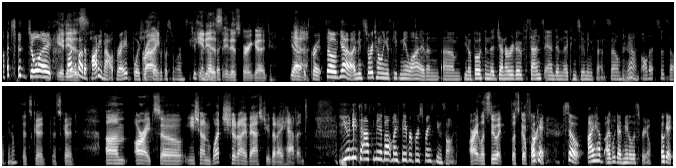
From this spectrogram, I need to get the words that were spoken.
such a joy. It Talk is. about a potty mouth, right? Boy, she right. stirs up a storm. She's it fantastic. is. It is very good. Yeah, yeah, it's great. So yeah, I mean, storytelling is keeping me alive, and um, you know, both in the generative sense and in the consuming sense. So mm-hmm. yeah, all that stuff, you know. That's good. That's good. Um, all right. So Yi Shun, what should I have asked you that I haven't? You need to ask me about my favorite Bruce Springsteen songs. All right, let's do it. Let's go for okay. it. Okay. So I have. I look. I made a list for you. Okay.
